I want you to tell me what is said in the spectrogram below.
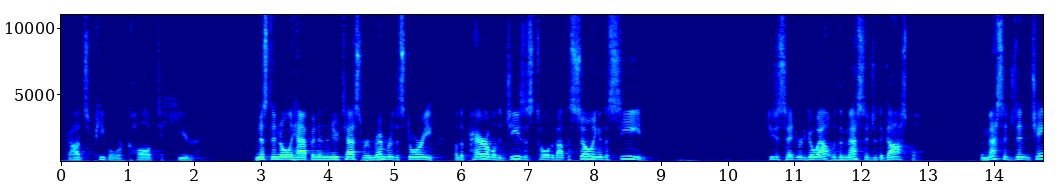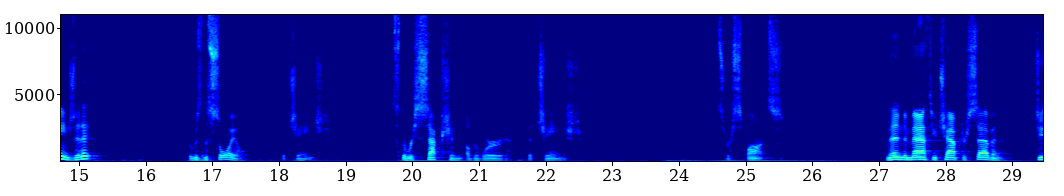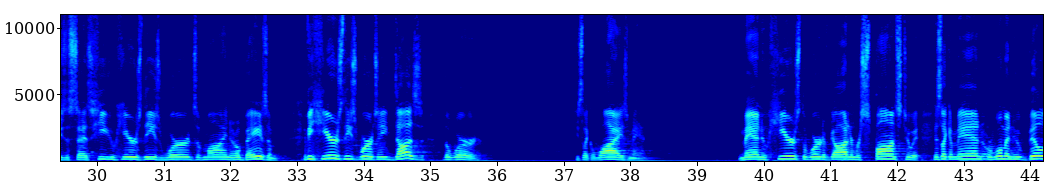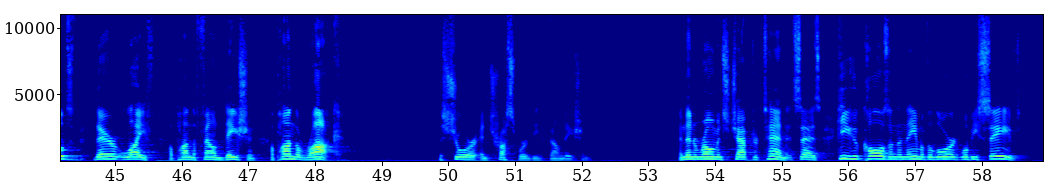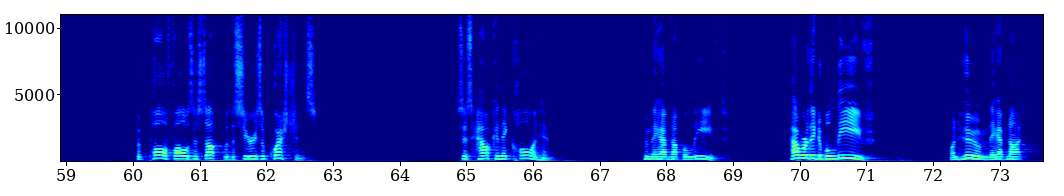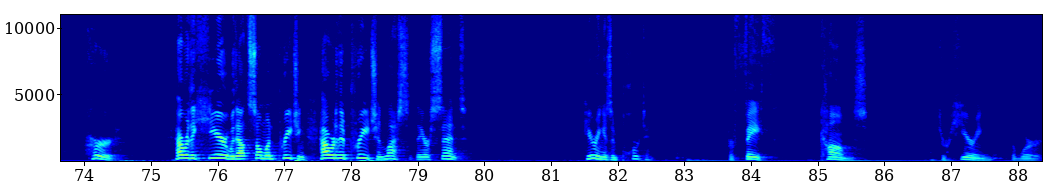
God's people were called to hear. And this didn't only happen in the New Testament. Remember the story of the parable that Jesus told about the sowing of the seed. Jesus said you were to go out with the message of the gospel. The message didn't change, did it? It was the soil that changed. It's the reception of the word that changed. It's response. And then in Matthew chapter 7, Jesus says, He who hears these words of mine and obeys them, if he hears these words and he does the word, he's like a wise man. A man who hears the word of God and responds to it is like a man or woman who builds their life upon the foundation, upon the rock, the sure and trustworthy foundation. And then in Romans chapter 10, it says, He who calls on the name of the Lord will be saved. But Paul follows this up with a series of questions. He says, How can they call on him whom they have not believed? How are they to believe on whom they have not heard? How are they hear without someone preaching? How are they to preach unless they are sent? Hearing is important, for faith comes through hearing the word.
